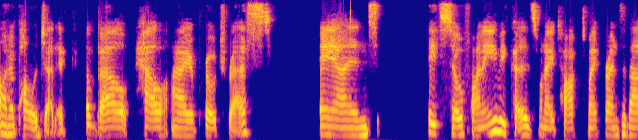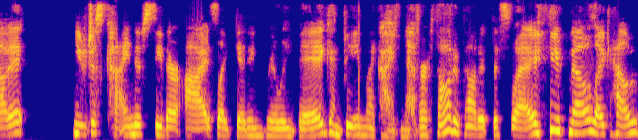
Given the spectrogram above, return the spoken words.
unapologetic about how I approach rest. And it's so funny because when I talk to my friends about it, you just kind of see their eyes like getting really big and being like, I've never thought about it this way, you know, like how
